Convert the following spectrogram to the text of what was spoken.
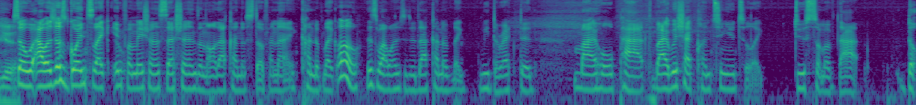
Yeah. so i was just going to like information sessions and all that kind of stuff and i kind of like oh this is what i wanted to do that kind of like redirected my whole path but i wish i continued to like do some of that th-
